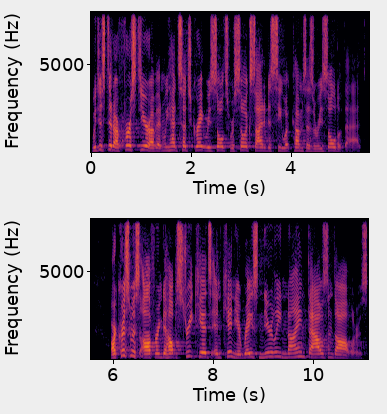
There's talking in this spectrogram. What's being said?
we just did our first year of it and we had such great results. We're so excited to see what comes as a result of that. Our Christmas offering to help street kids in Kenya raised nearly $9,000,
